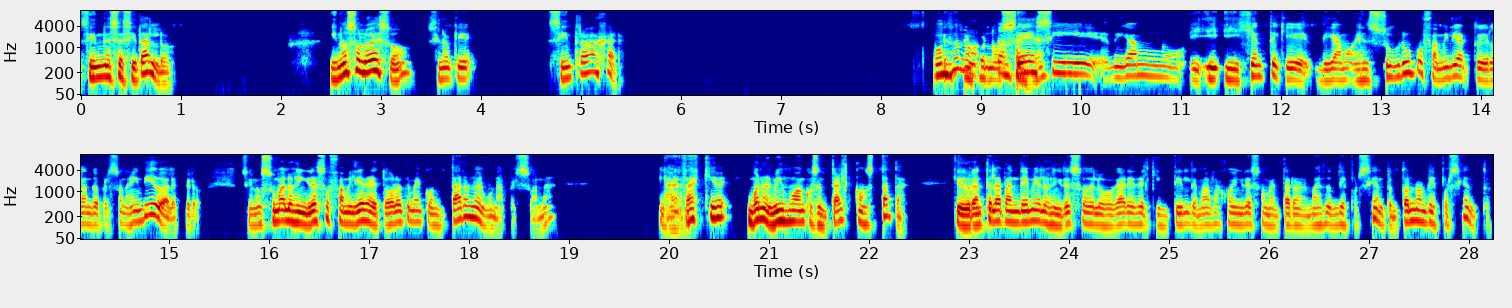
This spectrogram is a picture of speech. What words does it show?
sin necesitarlo. Y no solo eso, sino que sin trabajar. eso no, sé ¿eh? si, digamos, y, gente que, digamos, en su grupo familiar, estoy hablando de personas individuales, pero si uno suma los ingresos familiares de todo lo que me contaron algunas personas, la verdad es que, bueno, el mismo Banco Central constata que durante la pandemia los ingresos de los hogares del quintil de más bajos ingresos aumentaron en más de un 10%, en torno a un 10%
